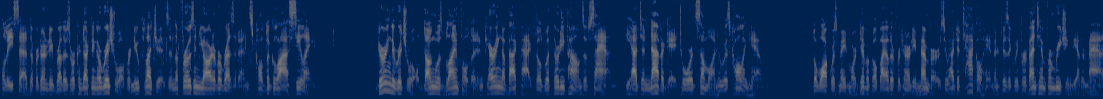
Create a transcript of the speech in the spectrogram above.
Police said the fraternity brothers were conducting a ritual for new pledges in the frozen yard of a residence called the Glass Ceiling. During the ritual, Deng was blindfolded and carrying a backpack filled with 30 pounds of sand. He had to navigate towards someone who was calling him. The walk was made more difficult by other fraternity members who had to tackle him and physically prevent him from reaching the other man.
